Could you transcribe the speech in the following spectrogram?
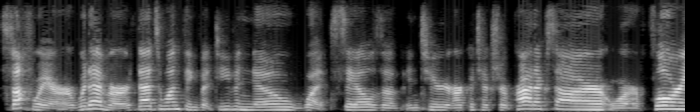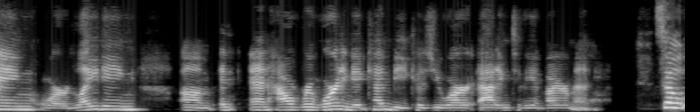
software or whatever. That's one thing, but to even know what sales of interior architecture products are or flooring or lighting um, and, and how rewarding it can be because you are adding to the environment. So,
